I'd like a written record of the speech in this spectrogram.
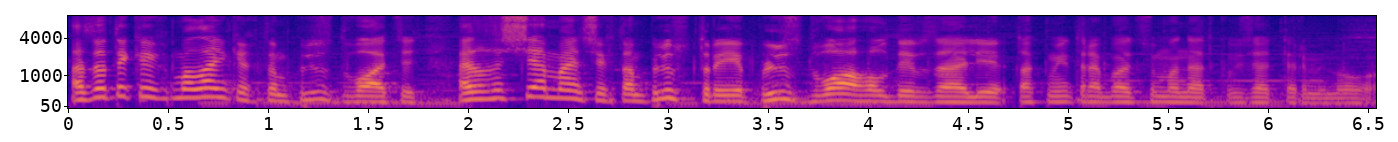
а за таких маленьких там плюс 20, а за ще менших там плюс 3, плюс 2 голди взагалі. Так, мені треба цю монетку взяти терміново.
